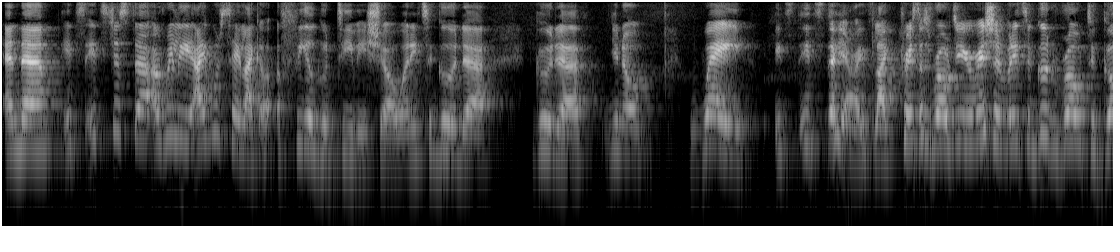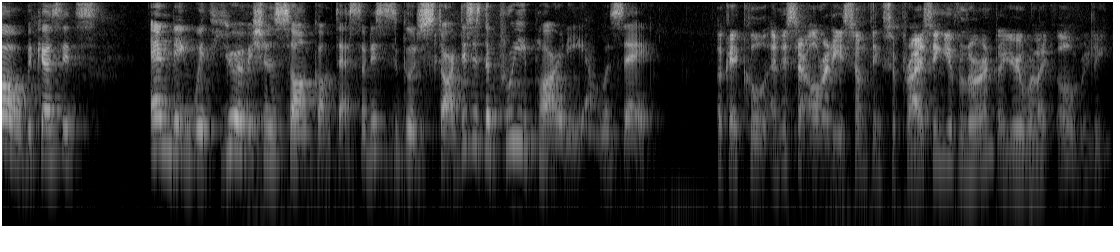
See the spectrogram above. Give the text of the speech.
and um, it's it's just a, a really I would say like a, a feel good TV show, and it's a good uh, good uh, you know way it's it's yeah it's like Chris's road to Eurovision, but it's a good road to go because it's ending with Eurovision Song Contest. So this is a good start. This is the pre-party, I would say. Okay, cool. And is there already something surprising you've learned? Or you were like, oh, really?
